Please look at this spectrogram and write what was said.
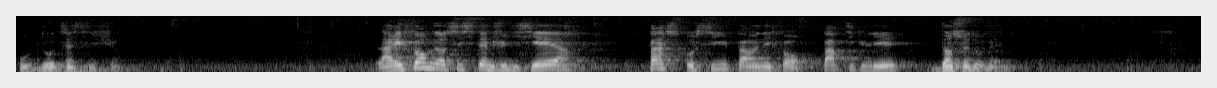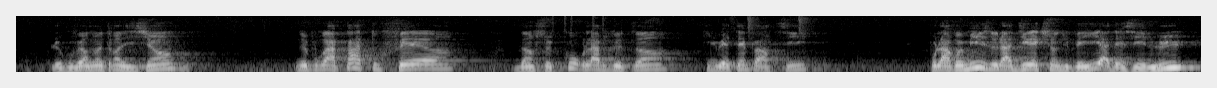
pour d'autres institutions. La réforme de notre système judiciaire passe aussi par un effort particulier dans ce domaine. Le gouvernement de transition ne pourra pas tout faire dans ce court laps de temps qui lui est imparti pour la remise de la direction du pays à des élus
